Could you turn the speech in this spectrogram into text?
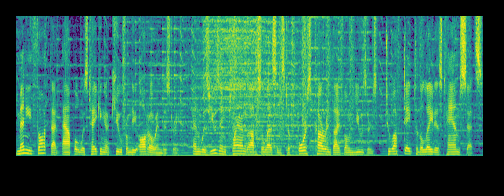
many thought that Apple was taking a cue from the auto industry and was using planned obsolescence to force current iPhone users to update to the latest handsets.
